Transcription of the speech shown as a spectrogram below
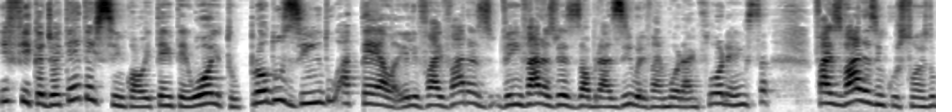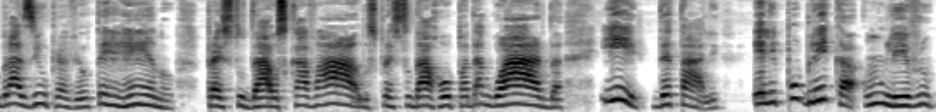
e fica de 85 a 88 produzindo a tela. Ele vai várias, vem várias vezes ao Brasil, ele vai morar em Florença, faz várias incursões no Brasil para ver o terreno, para estudar os cavalos, para estudar a roupa da guarda. E, detalhe, ele publica um livro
